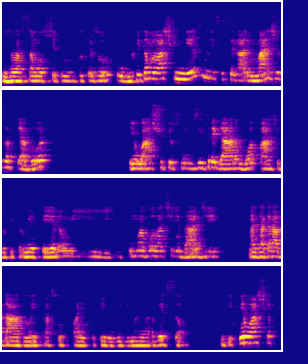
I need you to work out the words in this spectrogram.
em relação aos títulos do Tesouro Público. Então, eu acho que mesmo nesse cenário mais desafiador, eu acho que os fundos entregaram boa parte do que prometeram e, com uma volatilidade mais agradável para surfar esse período de maior aversão. Enfim, eu acho que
